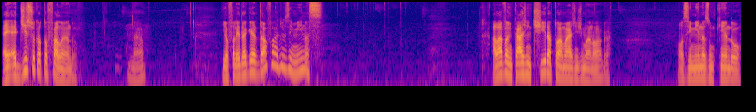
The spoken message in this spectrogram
É, é disso que eu estou falando. Né? E eu falei da Gerdau, falar de Uzi Minas. A alavancagem tira a tua margem de manobra. Os Minas um candle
